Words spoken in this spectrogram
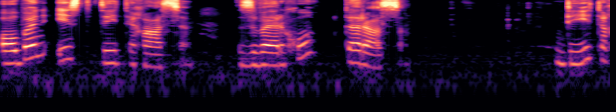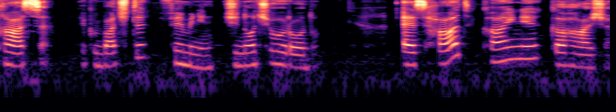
Oben ist die Terrasse. Зверху тераса. Die Terrasse, як ви бачите, фемінін жіночого роду. Es hat keine Garage.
